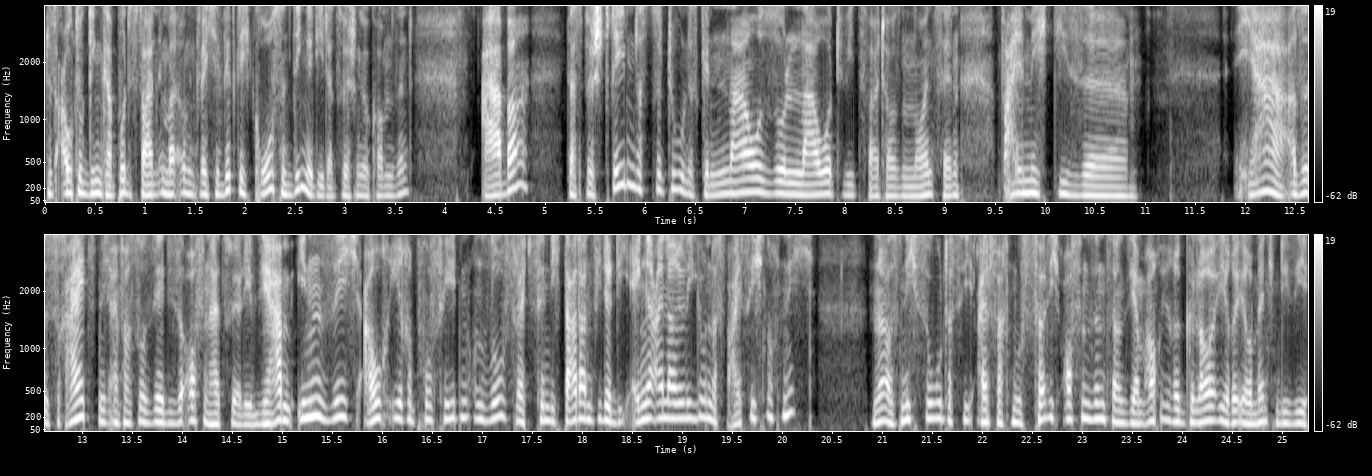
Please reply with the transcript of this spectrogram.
Das Auto ging kaputt. Es waren immer irgendwelche wirklich großen Dinge, die dazwischen gekommen sind. Aber das Bestreben, das zu tun, ist genauso laut wie 2019, weil mich diese, ja, also es reizt mich einfach so sehr, diese Offenheit zu erleben. Sie haben in sich auch ihre Propheten und so. Vielleicht finde ich da dann wieder die Enge einer Religion, das weiß ich noch nicht. Ne, also nicht so, dass sie einfach nur völlig offen sind, sondern sie haben auch ihre, ihre, ihre Menschen, die sie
